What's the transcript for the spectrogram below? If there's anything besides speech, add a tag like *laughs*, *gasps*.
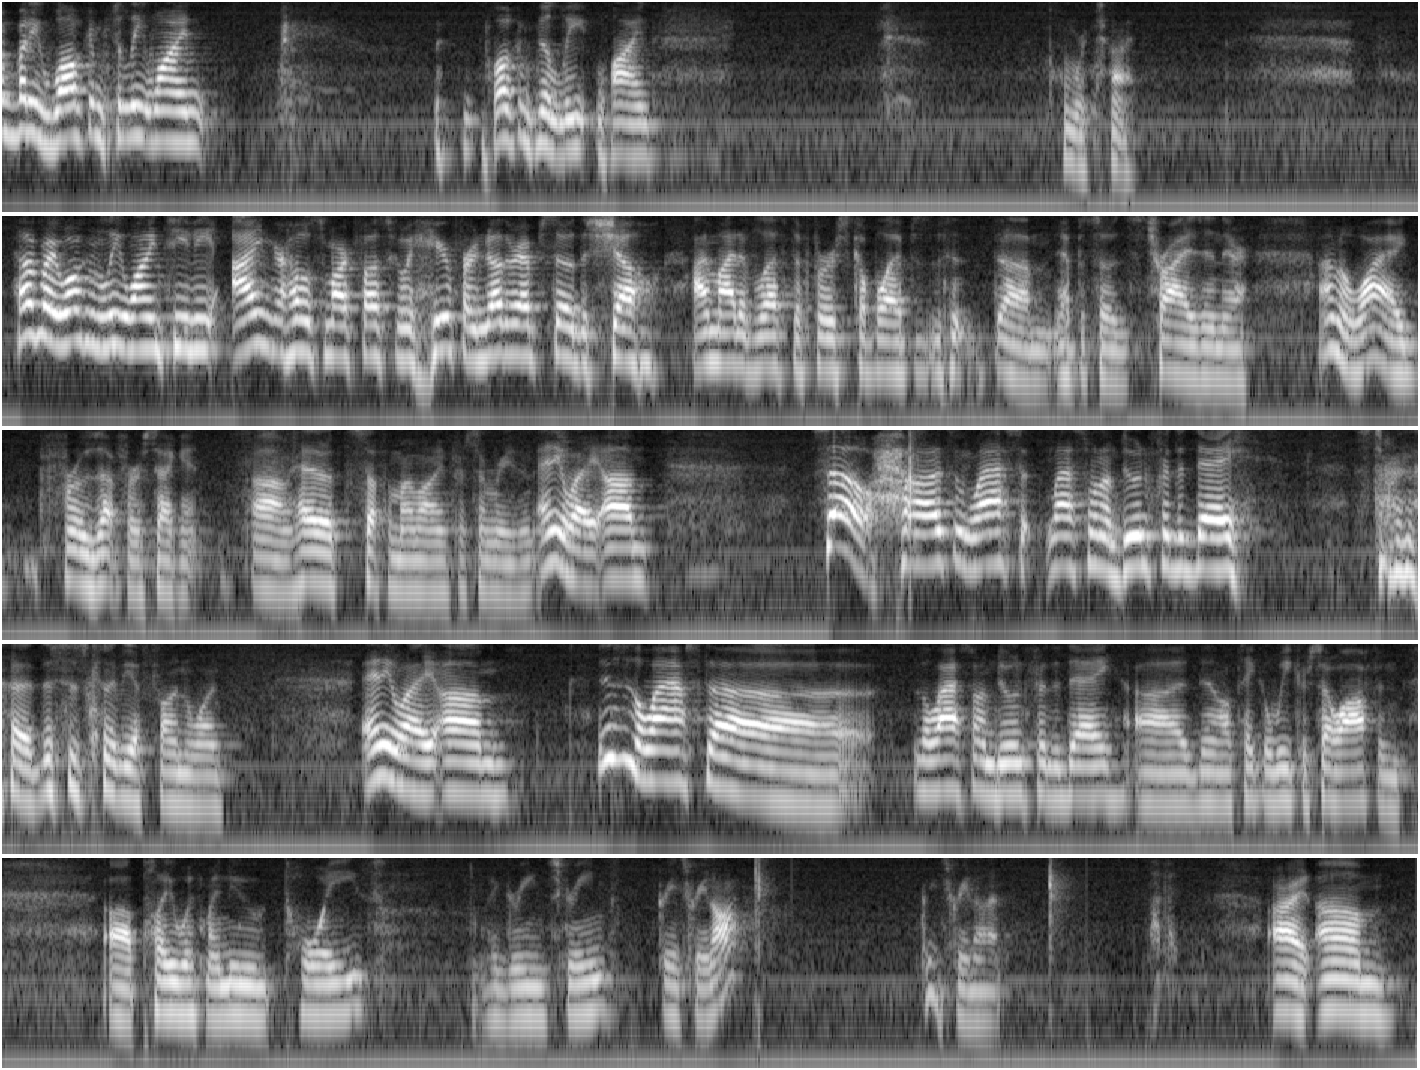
Hello, everybody. Welcome to Leet Wine. *laughs* Welcome to Leet Wine. *laughs* One more time. Hello, everybody. Welcome to Leet Wine TV. I'm your host, Mark Fusco. Here for another episode of the show. I might have left the first couple episodes, *laughs* um, episodes tries in there. I don't know why I froze up for a second. Um, had stuff in my mind for some reason. Anyway, um, so uh, the last last one I'm doing for the day. Starting, this is going to be a fun one. Anyway, um, this is the last uh, the last one I'm doing for the day. Uh, then I'll take a week or so off and uh, play with my new toys. My green screen, green screen off, green screen on. Love it. All right. Um,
